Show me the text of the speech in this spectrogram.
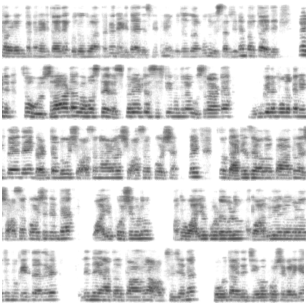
ಕರಳಿನ ತನಕ ನಡೀತಾ ಇದೆ? ಗುದದ್ವಾರ ತನಕ ನಡೀತಾ ಇದೆ ಸ್ನೇಹಿತರೆ. ಗುದದ್ವಾರದಿಂದ ವಿಸರ್ಜನೆ ಬರ್ತಾ ಇದೆ. ರೈಟ್ ಸೊ ಉಸಿರಾಟ ವ್ಯವಸ್ಥೆ ರೆಸ್ಪಿರೇಟರಿ ಸಿಸ್ಟಮ್ ಅಂದ್ರೆ ಉಸಿರಾಟ ಮೂಗಿನ ಮೂಲಕ ನಡೀತಾ ಇದೆ, ಗಂಟಲು, ಶ್ವಾಸನಾಳ, ಶ್ವಾಸಕೋಶ. ರೈಟ್ ಸೊ ದಾಟ್ ಈಸ್ ಯಾವ್ದಪ್ಪ ಅಂದ್ರೆ ಶ್ವಾಸಕೋಶದಿಂದ ವಾಯುಕೋಶಗಳು ಅಥವಾ ವಾಯುಗೂಡಗಳು ಅಥವಾ ಅಲುವೆಲುಗಳು ಅಂತ ಕೇಳ್ತಾ ಇದಾವೆ ಅಲ್ಲಿಂದ ಏನಾಗ್ತದಪ್ಪ ಅಂದ್ರೆ ಆಕ್ಸಿಜನ್ ಹೋಗ್ತಾ ಇದೆ ಜೀವಕೋಶಗಳಿಗೆ,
